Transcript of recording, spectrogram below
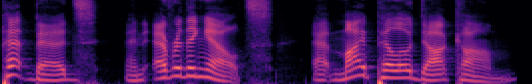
pet beds, and everything else at mypillow.com.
